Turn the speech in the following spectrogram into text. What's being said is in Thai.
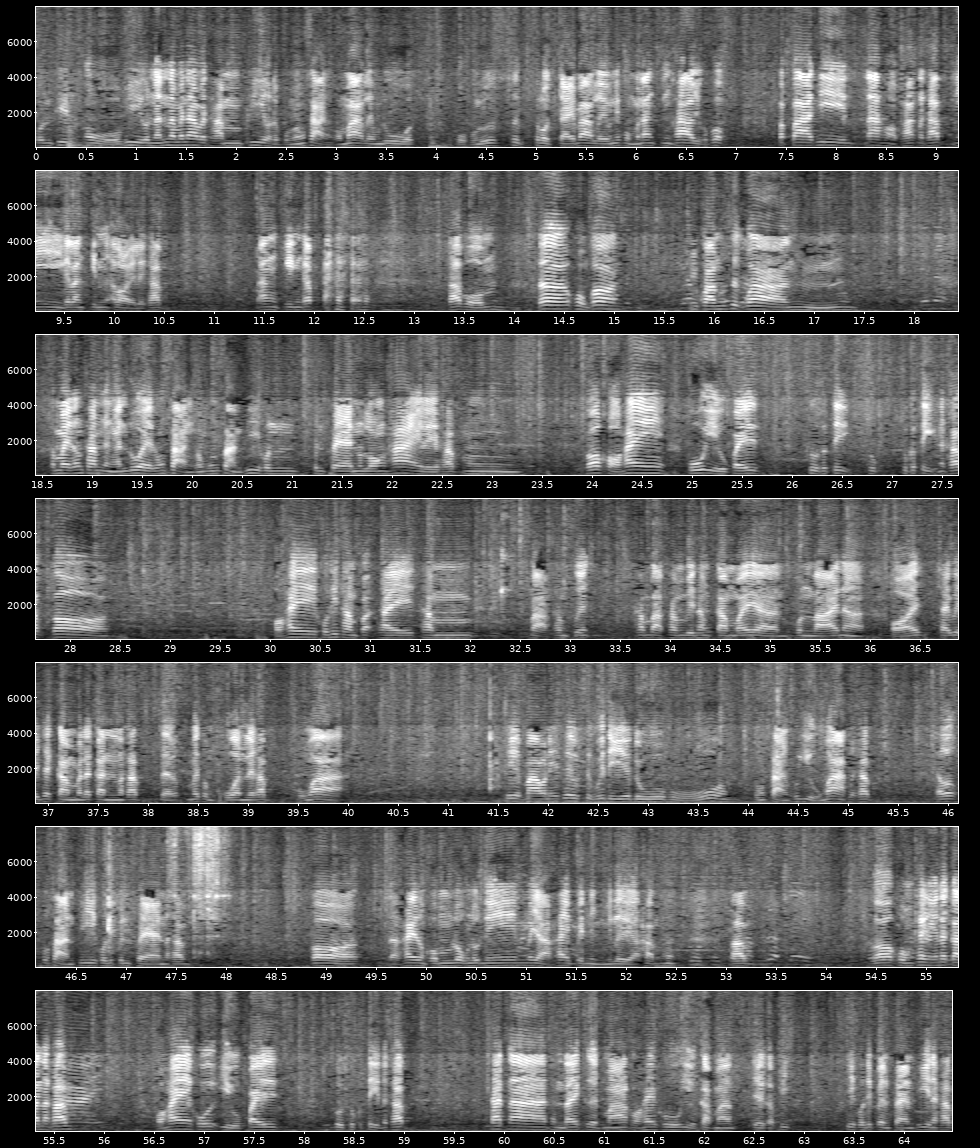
คนที่โอ้โหพี่คนนั้นนะไม่น่าไปทำพี่แต่ผมสงสารเขามากเลยผมดูโอ้โหผมรู้สึกสลดใจมากเลยวันนี้ผมมานั่งกินข้าวอยู่กับพวก ป้าๆที่หน้าหอพักนะครับ นี่กำลังกินอร่อยเลยครับนั่งกินครับ ครับผมแล้วผมก็มีความรู้สึกว่าหือเดี๋ยวนะทำไมต้องทำอย่างนั้นด้วยสงสารของสงสารพี่คนเป็นแฟนร้องไห้เลยครับ อืก็ขอให้ครูอิ๋วไปสู่สติสุสุคตินะครับ ก็ ขอให้คนที่ทำไทยทำบาปทำเวรทำบาปทำเวรทำกรรมไว้อะคนร้ายนะ ขอใช้เวรใช้กรรมไปแล้วกันนะครับ แต่ไม่สมควรเลยครับ ผมว่า เทพมาวันนี้เทพรู้สึกไม่ดีดูโหสงสารผู้อิ๋วมากเลยครับ แล้วก็สงสารพี่คนที่เป็นแฟนนะครับ ก็อยากให้สังคมโลกมนุษย์นี้ไม่อยากให้เป็นอย่างนี้เลยอะครับ ครับ ก็คงแค่นี้แล้วกันนะครับ ขอให้ครูอิ๋วไปสู่สุคตินะครับ ชาติหน้าทันใดเกิดมาขอให้ครูอิ๋วกลับมาเจอกับพี่พี่คนที่เป็นแฟนพี่นะครับ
